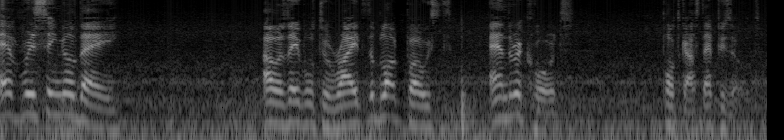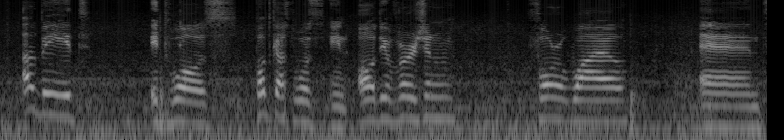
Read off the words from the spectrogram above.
every single day. I was able to write the blog post and record podcast episode albeit it was podcast was in audio version for a while and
